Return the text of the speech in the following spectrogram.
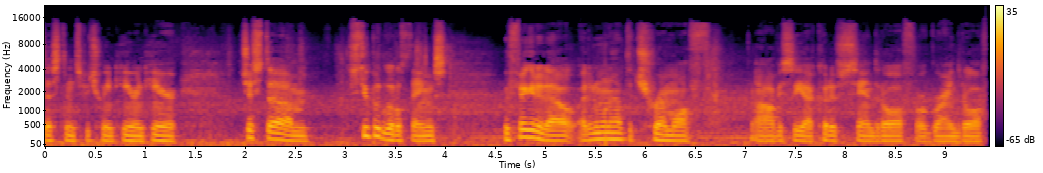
distance between here and here just um, stupid little things. We figured it out. I didn't want to have to trim off. Uh, obviously I could have sanded off or grinded off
